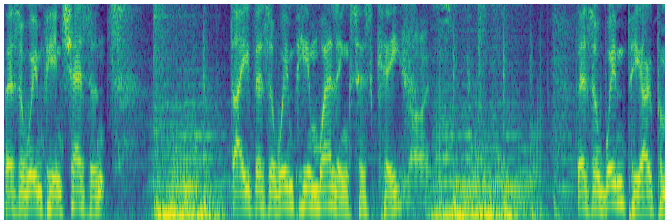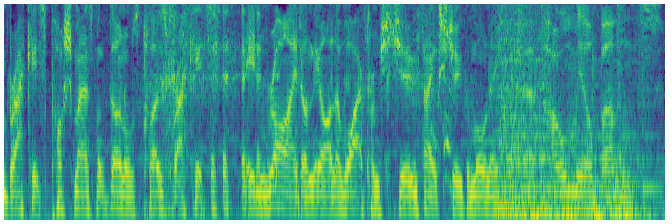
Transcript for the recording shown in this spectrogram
There's a wimpy in Cheshunt. Dave, there's a wimpy in Welling, says Keith. Nice. There's a wimpy, open brackets, posh man's McDonald's, close brackets, in Ryde on the Isle of Wight from Stu. Thanks, Stu. Good morning. Uh, wholemeal buns.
